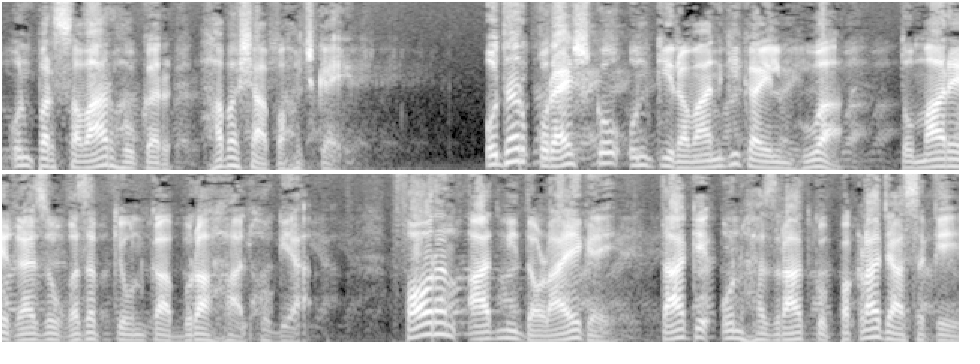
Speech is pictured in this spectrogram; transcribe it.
ان پر سوار ہو کر حبشہ پہنچ گئے۔ ادھر قریش کو ان کی روانگی کا علم ہوا تو مارے غیظ و غضب کے ان کا برا حال ہو گیا۔ فوراً آدمی دوڑائے گئے تاکہ ان حضرات کو پکڑا جا سکے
